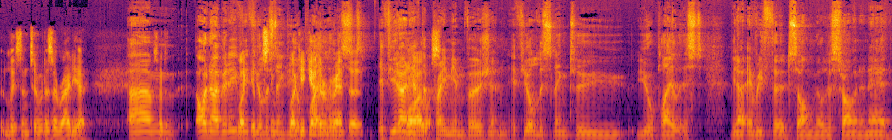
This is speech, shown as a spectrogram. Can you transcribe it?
listen to it as a radio? Um, sort of, oh no, but even like if you're listening, listening to like your you're around the, if you don't have the premium version, if you're listening to your playlist, you know every third song they'll just throw in an ad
